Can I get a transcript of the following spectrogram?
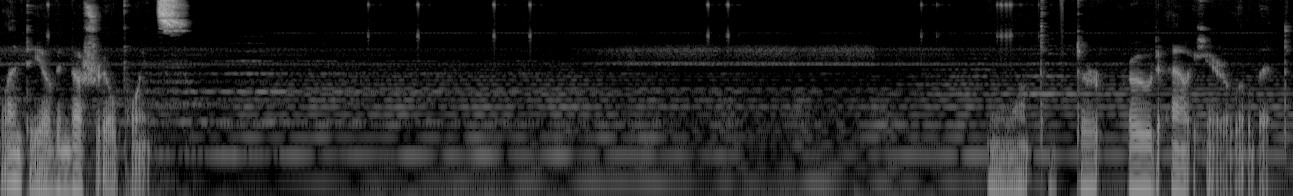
Plenty of industrial points. We want to dirt road out here a little bit.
